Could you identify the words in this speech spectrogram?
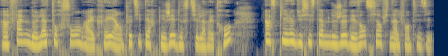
Un fan de La Tour Sombre a créé un petit RPG de style rétro, inspiré du système de jeu des anciens Final Fantasy.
